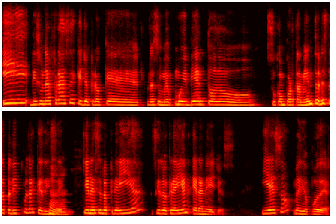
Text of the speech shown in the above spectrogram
Y dice una frase que yo creo que resume muy bien todo su comportamiento en esta película, que dice, Hmm. quienes se lo creía, si lo creían, eran ellos. Y eso me dio poder.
